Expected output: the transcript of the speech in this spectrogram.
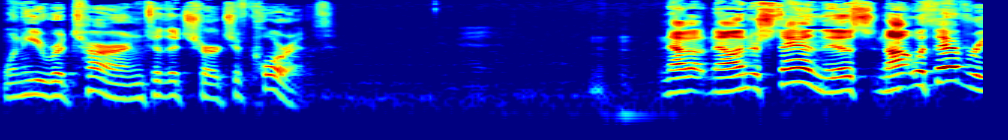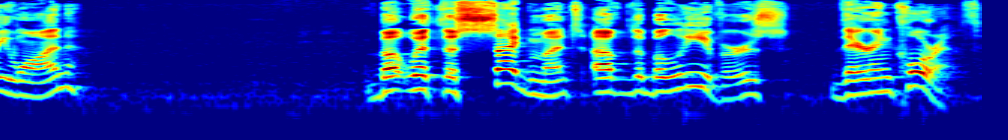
when he returned to the church of Corinth. Now, now understand this, not with everyone, but with the segment of the believers there in Corinth.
